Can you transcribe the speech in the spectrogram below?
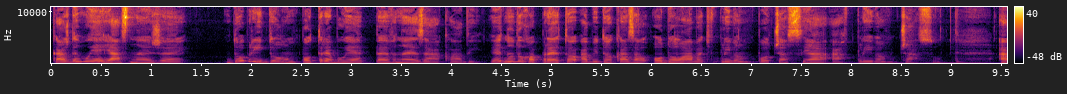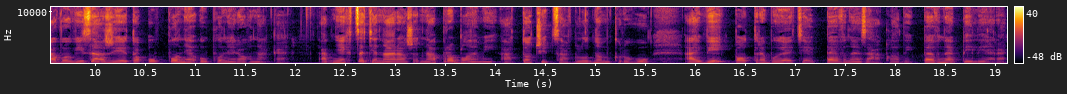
Každému je jasné, že dobrý dom potrebuje pevné základy. Jednoducho preto, aby dokázal odolávať vplyvom počasia a vplyvom času. A vo vizáži je to úplne, úplne rovnaké. Ak nechcete náražať na problémy a točiť sa v blúdnom kruhu, aj vy potrebujete pevné základy, pevné piliere.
